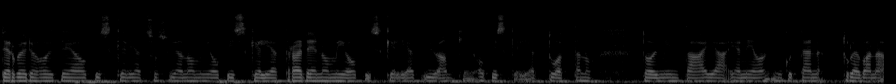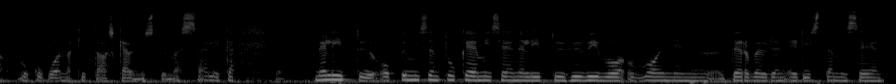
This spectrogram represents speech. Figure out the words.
terveydenhoitajaopiskelijat, sosionomiopiskelijat, tradenomiopiskelijat, YAMKin opiskelijat tuottanut toimintaa ja, ja ne on niin tämän tulevana lukuvuonnakin taas käynnistymässä. Eli ne liittyy oppimisen tukemiseen, ne liittyy hyvinvoinnin, terveyden edistämiseen,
